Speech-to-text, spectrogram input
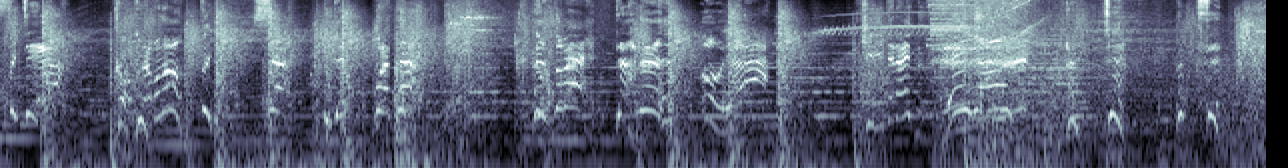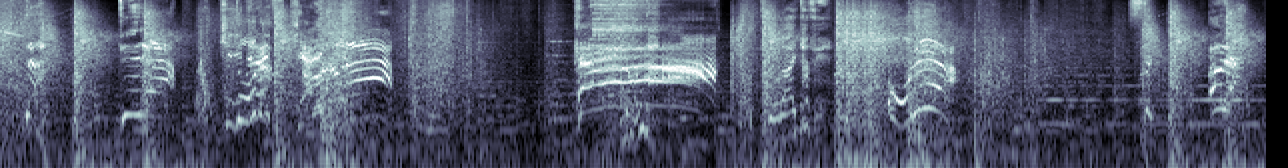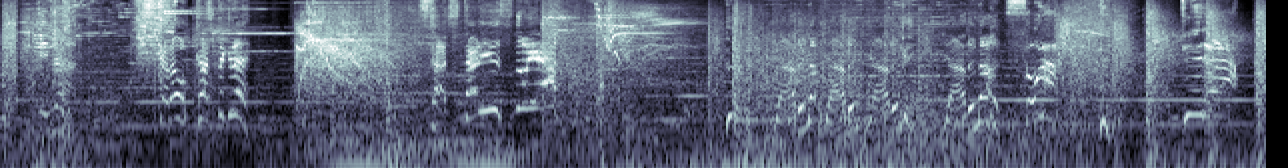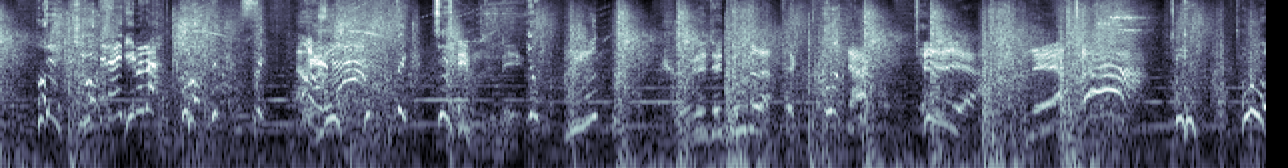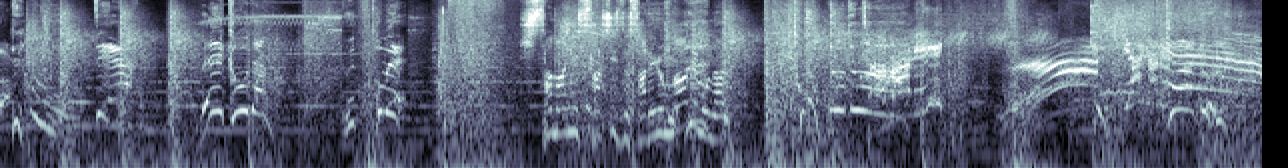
ついてやこんなものさあ腕もらった吹っ飛べだおりゃ聞いてない今だ。すおりゃチェよっこれでどうだだってやレアターととはテレ霊光弾ぶっ飛べ貴様に指図されるまでもないた？まによ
